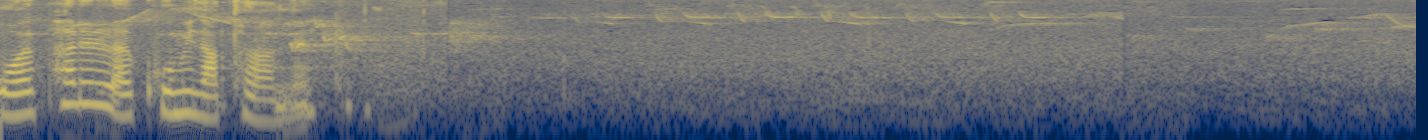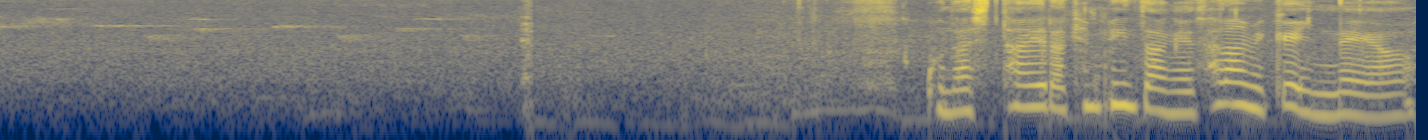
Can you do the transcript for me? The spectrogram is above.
월 8일 날 곰이 나타나네. 고나시 타이라 캠핑장에 사람이 꽤 있네요.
